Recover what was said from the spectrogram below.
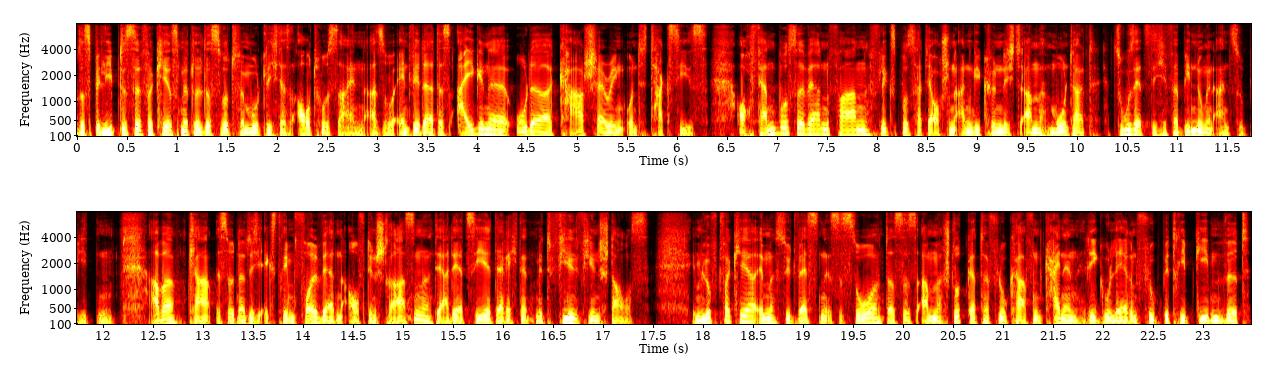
das beliebteste Verkehrsmittel, das wird vermutlich das Auto sein. Also entweder das eigene oder Carsharing und Taxis. Auch Fernbusse werden fahren. Flixbus hat ja auch schon angekündigt, am Montag zusätzliche Verbindungen anzubieten. Aber klar, es wird natürlich extrem voll werden auf den Straßen. Der ADAC, der rechnet mit vielen, vielen Staus. Im Luftverkehr im Südwesten ist es so, dass es am Stuttgarter Flughafen keinen regulären Flugbetrieb geben wird.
